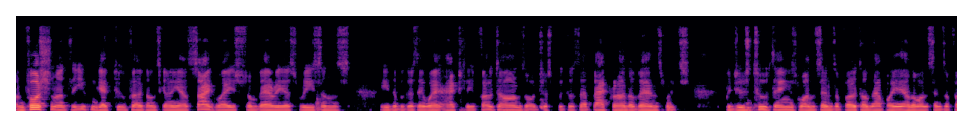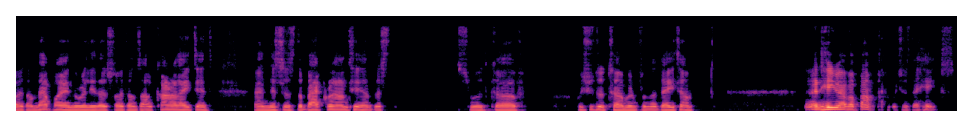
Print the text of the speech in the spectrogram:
unfortunately, you can get two photons going out sideways from various reasons, either because they weren't actually photons or just because they're background events, which produce two things. One sends a photon that way, the other one sends a photon that way, and really those photons aren't correlated. And this is the background here, this smooth curve, which is determined from the data. And here you have a bump, which is the Higgs.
